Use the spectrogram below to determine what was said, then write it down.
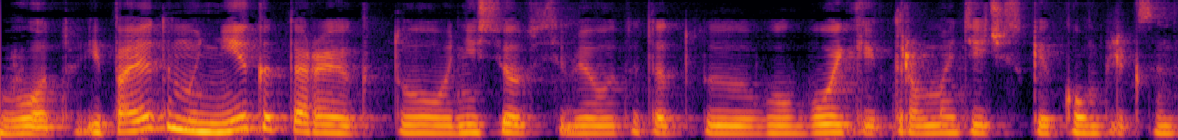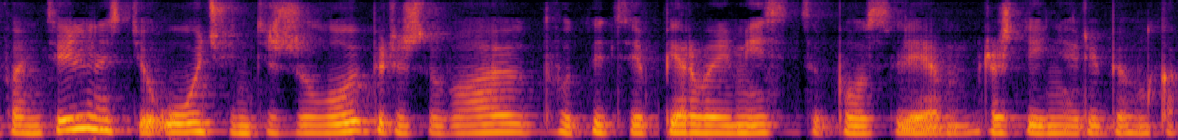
Вот. И поэтому некоторые, кто несет в себе вот этот э, глубокий травматический комплекс инфантильности, очень тяжело переживают вот эти первые месяцы после рождения ребенка.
